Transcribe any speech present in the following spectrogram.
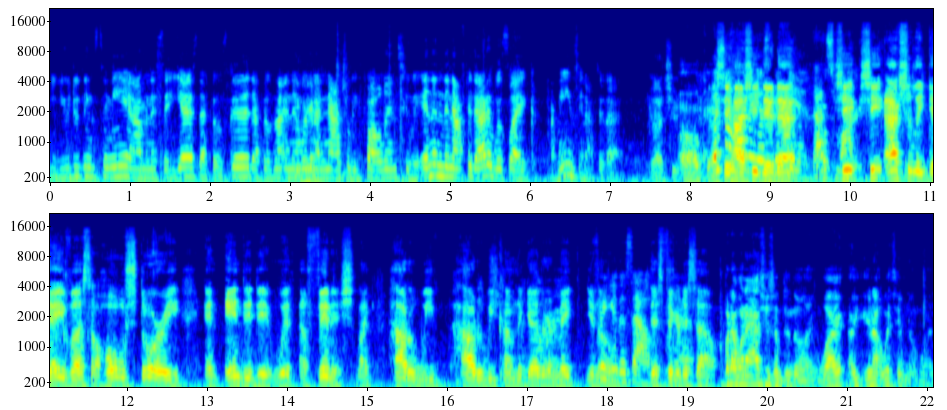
you do things to me, and I'm gonna say yes, that feels good, that feels not, and then we're Mhm. gonna naturally fall into it. And then then after that, it was like amazing. After that, Got you. Oh, okay. You see how she did that? That's She smart. she actually gave us a whole story and ended it with a finish. Like how do we how do we come together and make you know figure this out. this figure Yeah. this out? But I want to ask you something though. Like, why are you not with him no more?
